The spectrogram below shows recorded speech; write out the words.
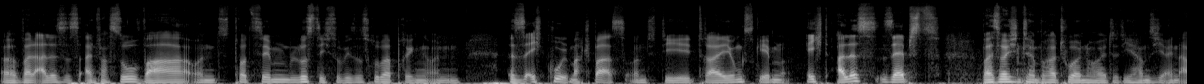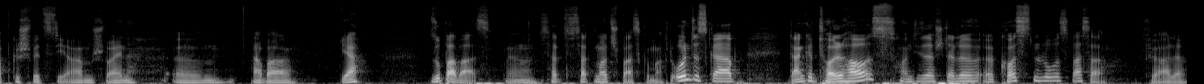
äh, weil alles ist einfach so wahr und trotzdem lustig, so wie sie es rüberbringen. Und es ist echt cool, macht Spaß. Und die drei Jungs geben echt alles, selbst bei solchen Temperaturen heute. Die haben sich einen abgeschwitzt, die armen Schweine. Ähm, aber ja, super war es. Ja, es hat, es hat Mords Spaß gemacht. Und es gab, danke Tollhaus, an dieser Stelle äh, kostenlos Wasser für alle.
